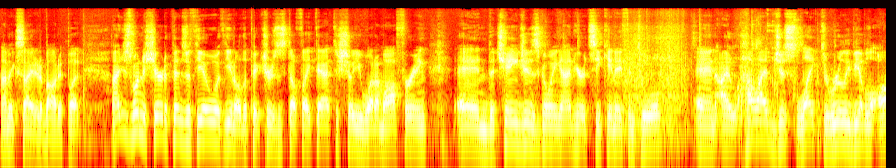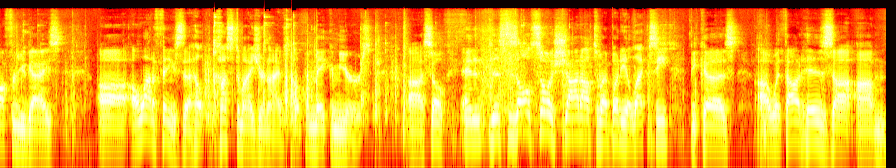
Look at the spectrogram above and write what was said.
I'm excited about it. But I just wanted to share the pins with you with you know the pictures and stuff like that to show you what I'm offering and the changes going on here at CK and Tool and I, how I'd just like to really be able to offer you guys uh, a lot of things to help customize your knives, help them make them yours. Uh, so, and this is also a shout out to my buddy Alexi because uh, without his uh, um,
